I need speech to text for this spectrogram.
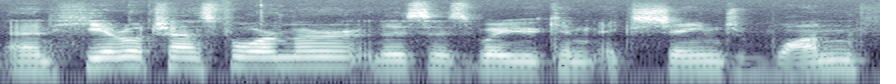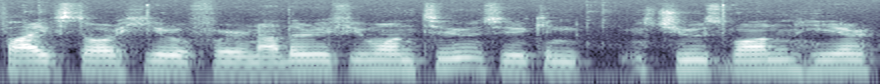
and hero transformer this is where you can exchange one five star hero for another if you want to so you can choose one here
